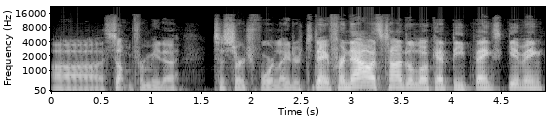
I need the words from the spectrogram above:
uh, something for me to to search for later today. For now, it's time to look at the Thanksgiving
